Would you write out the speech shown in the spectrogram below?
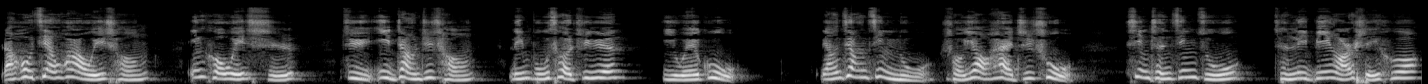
然后建化为城，因何为池，据益丈之城，临不测之渊，以为固。良将劲弩守要害之处，信臣精卒，臣立兵而谁喝？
